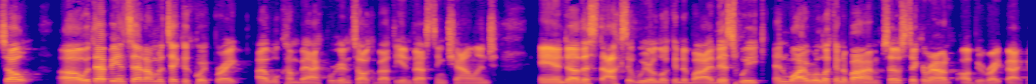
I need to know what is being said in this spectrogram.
So, uh, with that being said, I'm going to take a quick break. I will come back. We're going to talk about the investing challenge and uh, the stocks that we are looking to buy this week and why we're looking to buy them. So, stick around. I'll be right back.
